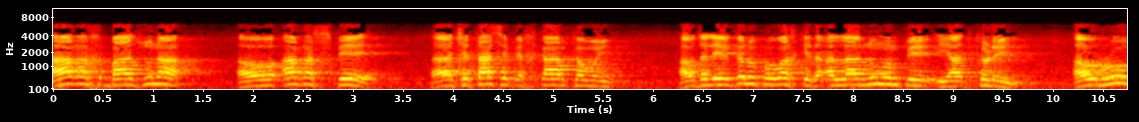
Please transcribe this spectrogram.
هغه بازونه او هغه سپه چې تاسو په ښکار کوئ او د لېګلو په وخت کې د الله نوم هم په یاد کړی او روغ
